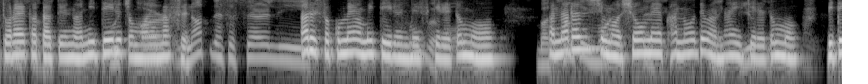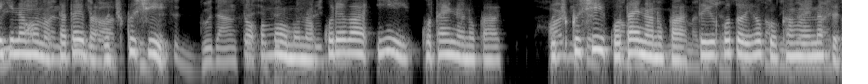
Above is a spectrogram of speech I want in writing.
捉え方というのは似ていると思います。ある側面を見ているんですけれども、必ずしも証明可能ではないけれども、美的なもの、例えば美しいと思うもの、これはいい答えなのか、美しい答えなのかということをよく考えます。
